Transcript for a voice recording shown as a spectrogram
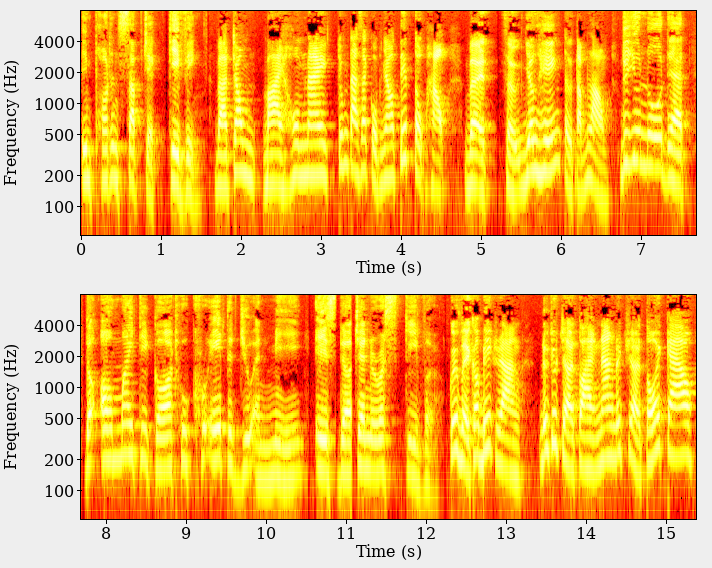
important subject giving. Và trong bài hôm nay, chúng ta sẽ cùng nhau tiếp tục học về sự dâng hiến từ tấm lòng. Do you know that the Almighty God who created you and me is the generous giver? Quý vị có biết rằng Đức Chúa Trời toàn năng, Đức Chúa Trời tối cao,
